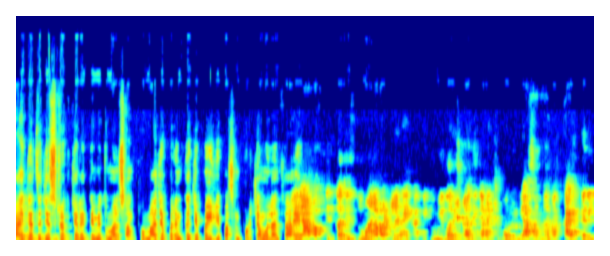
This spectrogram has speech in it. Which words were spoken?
कायद्याचं जे स्ट्रक्चर आहे ते मी तुम्हाला सांगतो. माझ्यापर्यंत जे पहिलीपासून पुढच्या मुलांचं आहे या बाबतीत कधीच तुम्हाला वाटलं नाही का की तुम्ही वरिष्ठ अधिकाऱ्यांशी बोलून या संदर्भात काहीतरी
